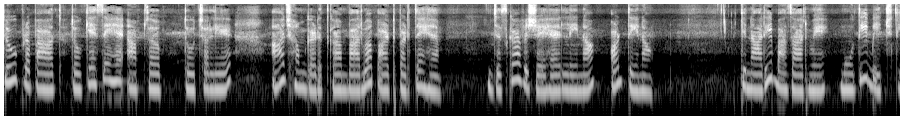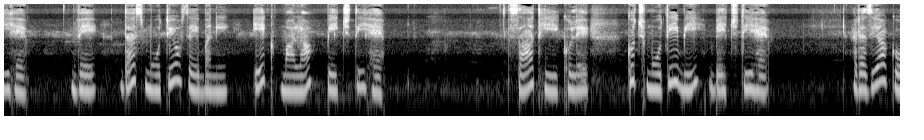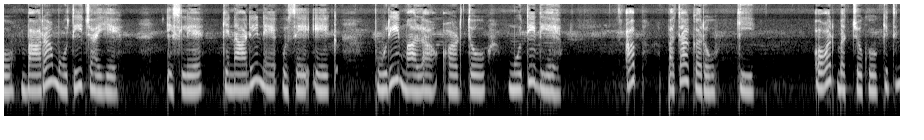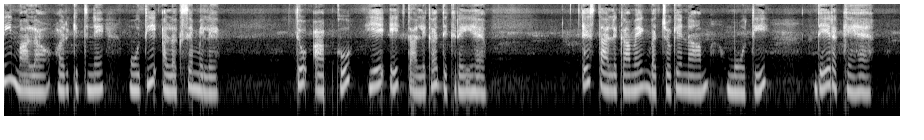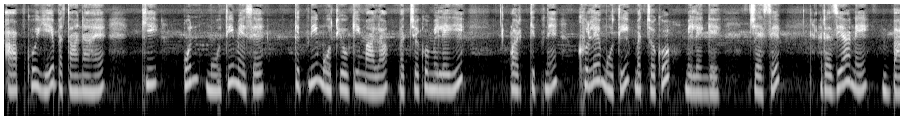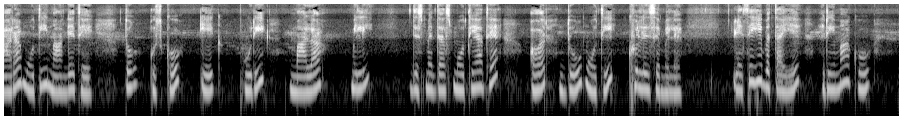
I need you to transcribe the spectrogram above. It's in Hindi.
सुप्रभात। तो कैसे हैं आप सब? तो चलिए, आज हम गणित का बारवा पाठ पढ़ते हैं, जिसका विषय है लेना और देना। किनारी बाज़ार में मोती बेचती है। वे दस मोतियों से बनी एक माला बेचती है। साथ ही खुले कुछ मोती भी बेचती है। रज़िया को बारह मोती चाहिए। इसलिए किनारी ने उसे एक पूरी माला और दो मोती दिए। अब पता करो कि और बच्चों को कितनी माला और कितने मोती अलग से मिले। तो आपको ये एक तालिका दिख रही है। इस तालिका में बच्चों के नाम, मोती दे रखे हैं। आपको ये बताना है कि उन मोती में से कितनी मोतियों की माला बच्चे को मिलेगी और कितने खुले मोती बच्चों को मिलेंगे। जैसे रज़िया ने बारह मोती मांगे थे तो उसको एक पूरी माला मिली, जिसमें दस मोतियाँ थे और दो मोती खुले से मिले। ऐसे ही बताइए, रीमा को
